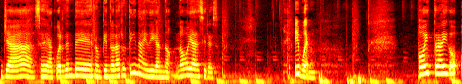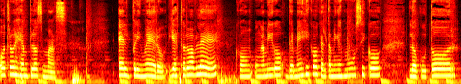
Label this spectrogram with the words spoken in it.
ya se acuerden de rompiendo la rutina y digan, no, no voy a decir eso. Y bueno, hoy traigo otros ejemplos más. El primero, y esto lo hablé con un amigo de México, que él también es músico, locutor,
